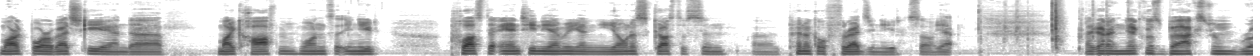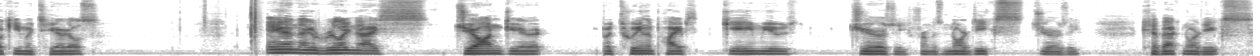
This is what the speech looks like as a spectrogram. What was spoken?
Mark Borowiecki, and uh, Mike Hoffman ones that you need, plus the Antti Niemi and Jonas Gustavsson uh, Pinnacle threads you need. So yeah, I got a Nicklas Backstrom rookie materials, and a really nice John Garrett between the pipes game used jersey from his Nordiques jersey, Quebec Nordiques.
